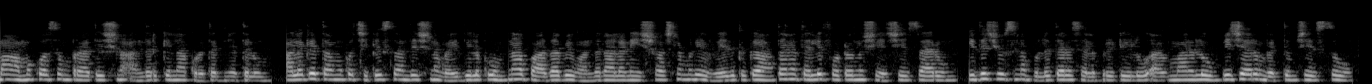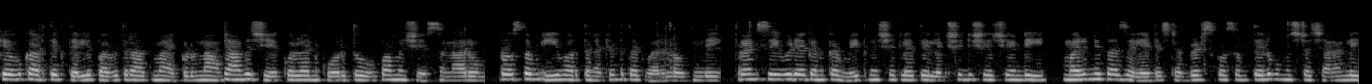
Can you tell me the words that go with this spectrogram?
మా అమ్మ కోసం ప్రార్థించిన అందరికీ నా కృతజ్ఞతలు. అలాగే తమకు చికిత్స అందించిన వైద్యులకు నా పాదాభి వందనాలని సోషల్ మీడియా వేదికగా తన తల్లి ఫోటోను షేర్ చేశారు. ఇది చూసిన బుల్లితెర సెలబ్రిటీలు అభిమానులు విచారం వ్యక్తం చేస్తూ కేవు కార్తిక్ తల్లి పవిత్ర ఆత్మ ఎక్కడున్నా శాంతి చేకూరాలని కోరుతూ కామెంట్ చేస్తున్నారు. ప్రస్తుతం ఈ వార్త నెట్టింటి దాకా వైరల్ అవుతుంది. ఫ్రెండ్స్ ఈ వీడియో కనుక మీకు నచ్చినట్లయితే లైక్ చేయండి షేర్ చేయండి. మరిన్ని తాజా లేటెస్ట్ అప్డేట్స్ కోసం తెలుగు మిస్టర్ ఛానల్ని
